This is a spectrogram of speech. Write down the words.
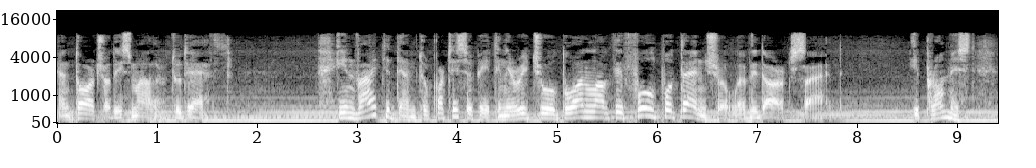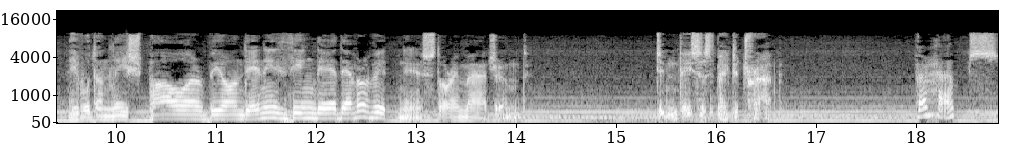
and tortured his mother to death. He invited them to participate in a ritual to unlock the full potential of the dark side. He promised they would unleash power beyond anything they had ever witnessed or imagined. Didn't they suspect a trap? Perhaps,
